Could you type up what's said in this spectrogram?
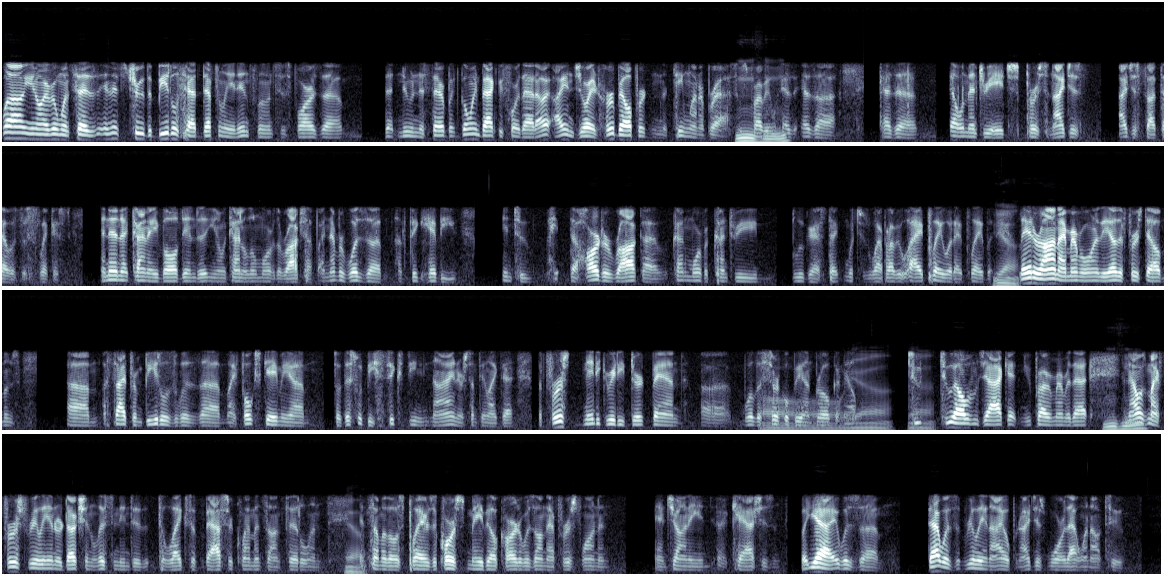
Well, you know, everyone says, and it's true. The Beatles had definitely an influence as far as uh, that newness there. But going back before that, I, I enjoyed Herb Alpert and the Tijuana Brass. It was mm-hmm. probably as as a as a elementary age person, I just I just thought that was the slickest. And then it kind of evolved into you know kind of a little more of the rock stuff. I never was a, a big heavy into the harder rock. I kind of more of a country bluegrass type, which is why probably why I play what I play. But yeah. later on, I remember one of the other first albums, um, aside from Beatles, was uh, my folks gave me a so this would be 69 or something like that. The first nitty gritty dirt band, uh, Will the Circle oh, Be Unbroken. Yeah, two yeah. two album jacket, and you probably remember that. Mm-hmm. And that was my first really introduction listening to the likes of Vassar Clements on fiddle and yeah. and some of those players. Of course, Maybelle Carter was on that first one, and and Johnny and uh, Cash's. And, but yeah, it was uh, that was really an eye opener. I just wore that one out too.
